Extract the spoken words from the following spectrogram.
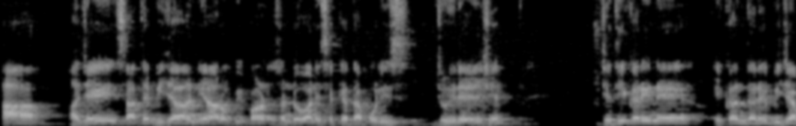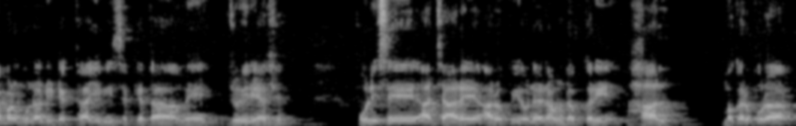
આ અજય સાથે બીજા અન્ય આરોપી પણ સંડોવાની શક્યતા પોલીસ જોઈ રહેલ છે. જેથી કરીને એકંદરે બીજા પણ ગુના ડિટેક્ટ થાય એવી શક્યતા અમે જોઈ રહ્યા છે. પોલીસે આ ચારેય આરોપીઓને રાઉન્ડ અપ કરી હાલ મકરપુરા,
